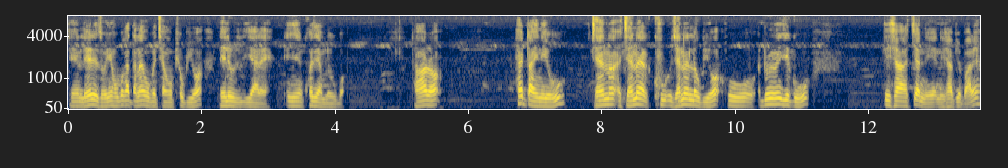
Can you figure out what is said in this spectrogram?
ကျင်းလဲတယ်ဆိုရင်ဟိုဘက်ကတလန်းဟိုဘက်ခြံကိုဖြုတ်ပြီးတော့လဲလို့ရတယ်အင်ဂျင်ခွဲစရာမလိုဘူးပေါ့ဒါကတော့ဟက်တိုင်တွေကိုဂျန်နာအဂျန်နဲ့ခုဂျန်နဲ့လုပ်ပြီးတော့ဟိုအတွင်းရစ်ကို တေချာကြက်နေတဲ့အနေအထားဖြစ်ပါတယ်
